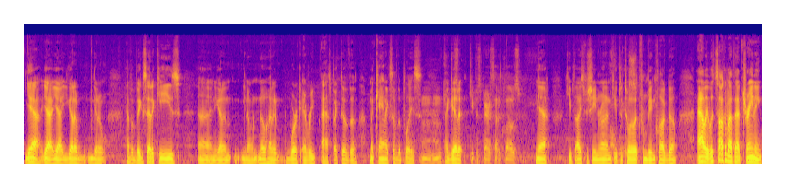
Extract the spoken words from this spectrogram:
Yeah, yeah, yeah. You gotta you gotta have a big set of keys, uh, and you gotta you know know how to work every aspect of the mechanics of the place. Mm-hmm. I get it. Keep a spare set of clothes. Yeah, keep the ice machine running, keep the toilet from being clogged up. Ali, let's talk about that training.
